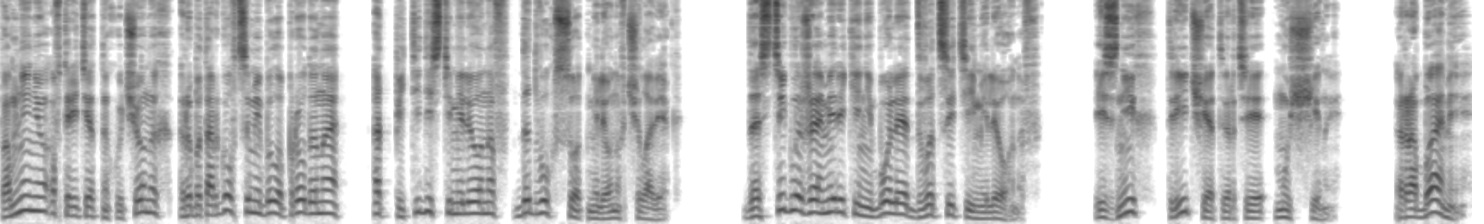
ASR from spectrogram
По мнению авторитетных ученых, работорговцами было продано от 50 миллионов до 200 миллионов человек. Достигло же Америки не более 20 миллионов. Из них три четверти – мужчины. Рабами,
